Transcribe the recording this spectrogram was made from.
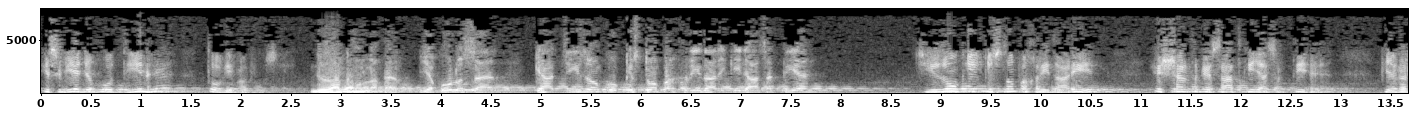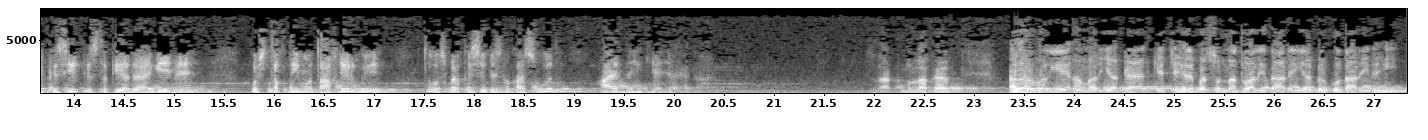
اس لیے جب وہ دین ہے تو بھی محفوظ ہے۔ اللہ خیر۔ یقول السید کیا چیزوں کو قسطوں پر خریداری کی جا سکتی ہے؟ چیزوں کی قسطوں پر خریداری اس شرط کے ساتھ کی جا سکتی ہے کہ اگر کسی قسط کی ادائیگی میں کچھ تقدیم و تاخیر ہوئی تو اس پر کسی قسم کا سود عائد نہیں کیا جائے گا۔ اللہ خیر۔ اگر ولی امر یا قید کے چہرے پر سنت والی داری یا بالکل داری نہیں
